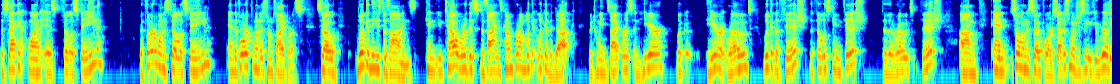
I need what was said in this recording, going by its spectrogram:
The second one is Philistine. The third one is Philistine, and the fourth one is from Cyprus. So look at these designs. Can you tell where this designs come from? Look at look at the duck between Cyprus and here. Look at here at Rhodes. Look at the fish, the Philistine fish to the Rhodes fish. Um, and so on and so forth. So I just want you to see you really,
